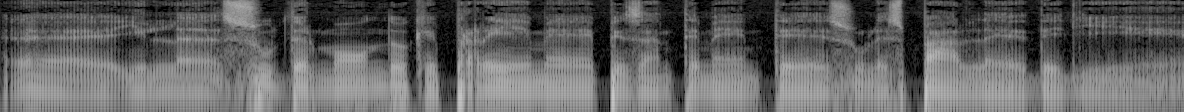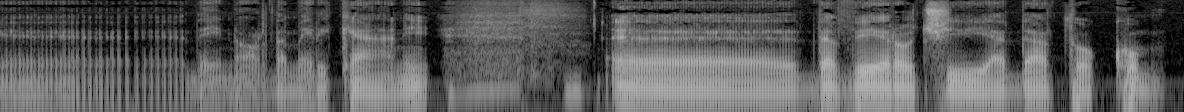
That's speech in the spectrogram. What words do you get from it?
eh, il sud del mondo che preme pesantemente sulle spalle degli, eh, dei nordamericani, eh, davvero ci ha dato completamente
